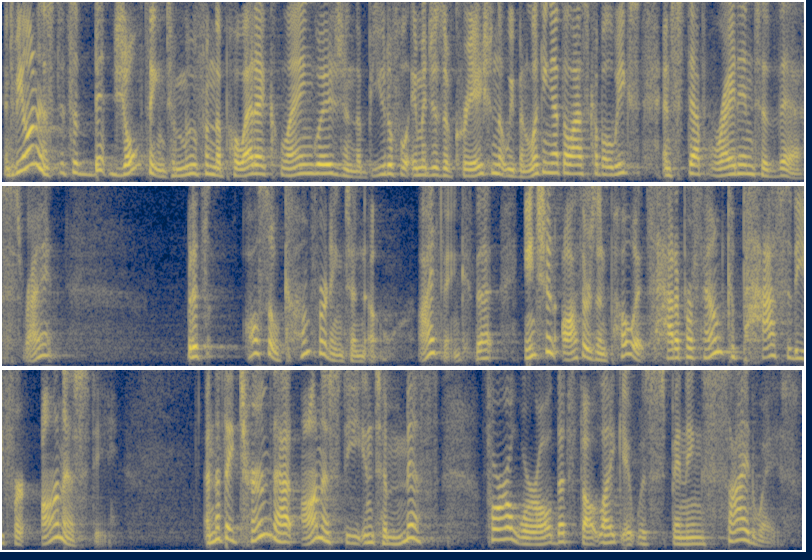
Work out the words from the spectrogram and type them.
And to be honest, it's a bit jolting to move from the poetic language and the beautiful images of creation that we've been looking at the last couple of weeks and step right into this, right? But it's also comforting to know I think, that ancient authors and poets had a profound capacity for honesty, and that they turned that honesty into myth for a world that felt like it was spinning sideways.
